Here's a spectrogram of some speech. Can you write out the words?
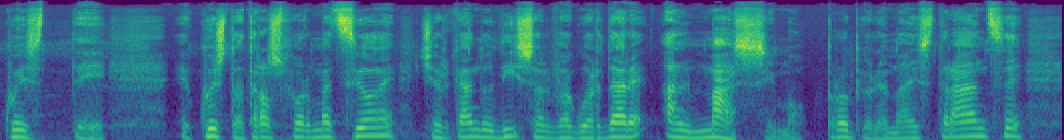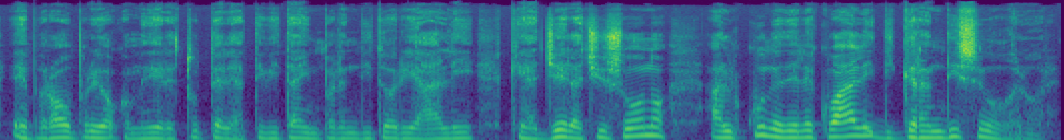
queste, eh, questa trasformazione cercando di salvaguardare al massimo proprio le maestranze e proprio dire, tutte le attività imprenditoriali che a Gela ci sono, alcune delle quali di grandissimo valore.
